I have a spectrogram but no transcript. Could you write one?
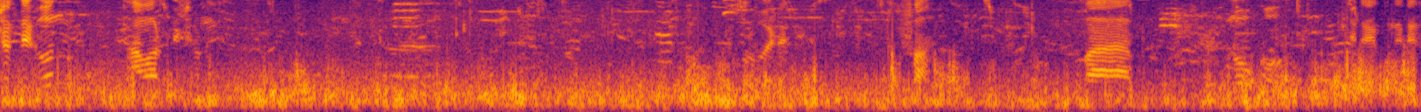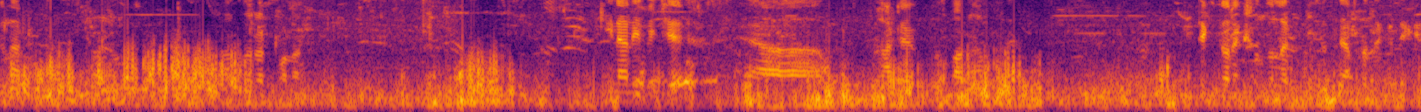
দর্শক দেখুন আমার পিছনে। তুফা বা নৌকো, যেটা বলি মাছ ট্রলার কিনারি বিচে ঘাটে বাঁধা আছে। দেখতে অনেক সুন্দর লাগতেছে। আপনাদেরকে দেখে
